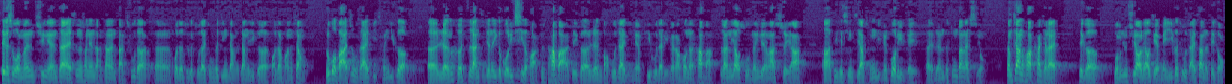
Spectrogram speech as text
这个是我们去年在深圳双年展上展出的，呃，获得这个住宅综合金奖的这样的一个保障房的项目。如果把住宅比成一个呃人和自然之间的一个过滤器的话，就是它把这个人保护在里面，庇护在里面，然后呢，它把自然的要素、能源啊、水啊啊这些信息啊从里面过滤给呃人的终端来使用。那么这样的话看下来，这个我们就需要了解每一个住宅上的这种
